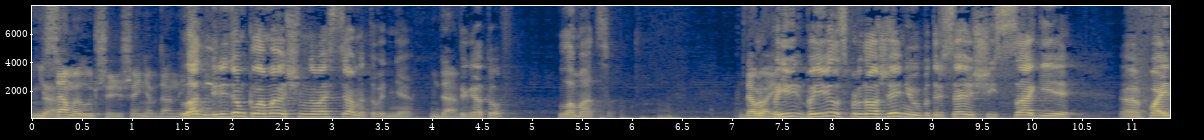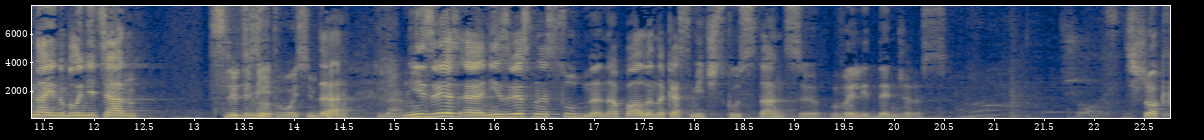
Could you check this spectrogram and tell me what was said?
не Да. самое лучшее решение в данной... Ладно, перейдем к ломающим новостям этого дня. Да, Ты готов? Ломаться. давай. Появи- Появилось продолжение у потрясающей саги э, «Война инопланетян с людьми». 508. Да. Да. Неизвес- э, неизвестное судно напало на космическую станцию Valley Dangerous. Шок,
